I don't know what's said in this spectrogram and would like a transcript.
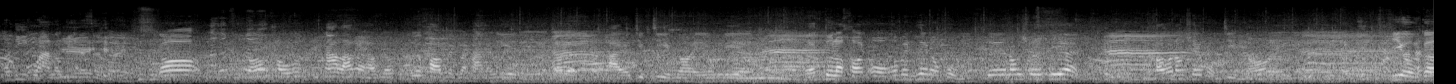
เขาดี กว่าเรามีกระเสริมก็น้องเขาน่ารักอะครับแล้วด้วยความเป็นประธานนักเรียนอะไรอย่างเงี้ยก็แบบถ่ายแบบจีบๆหน่อยในโรงเรียน แล้วตัวละครโอมก็เป็นเพื่อนของผมเพื่อนต้องช่วยเพื่อนเขาก็ต้องช่วยผมจีบน้องอะไรอย่างเงี้ยพี่โอมก็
